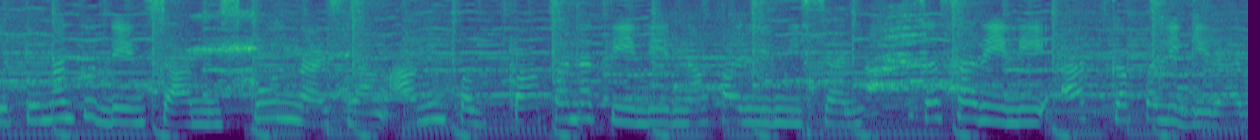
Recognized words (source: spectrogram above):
natutunan ko din sa aming school nurse na ang aming pagpapanatili ng kalinisan sa sarili at kapaligiran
